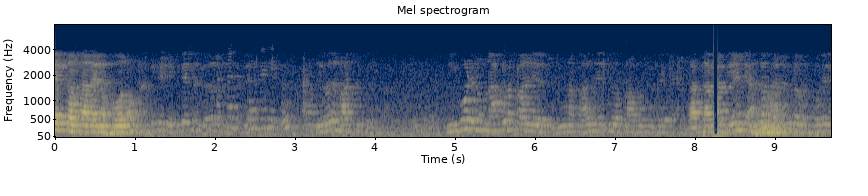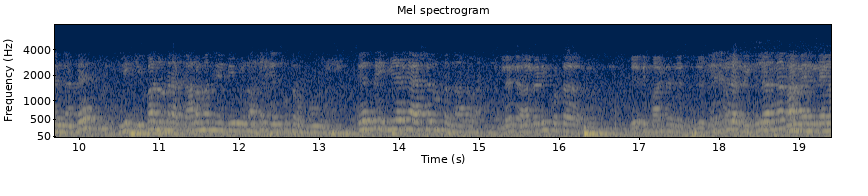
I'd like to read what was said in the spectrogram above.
చెప్తారు సార్ ఆయన ఫోను? ఇంకోటి నువ్వు నాకు కూడా కాల్ చేయొచ్చు. నువ్వు నాకు కాల్ చేసి కూడా ప్రాబ్లం ఉంటే సార్, నాకు ఏంటి? అందరూ కోరేది ఏంటంటే నీకు ఇబ్బంది ఉంటే నాకు చాలా మంది ఎంపీలు అందరూ చేసుకుంటారు ఫోన్. చేస్తే ఇమీడియట్గా యాక్షన్ ఉంటుంది నాకు లేదు ఆల్రెడీ కొంత డైలీ మానిటర్ చేస్తుంది. రెగ్యులర్గా నేను నేను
